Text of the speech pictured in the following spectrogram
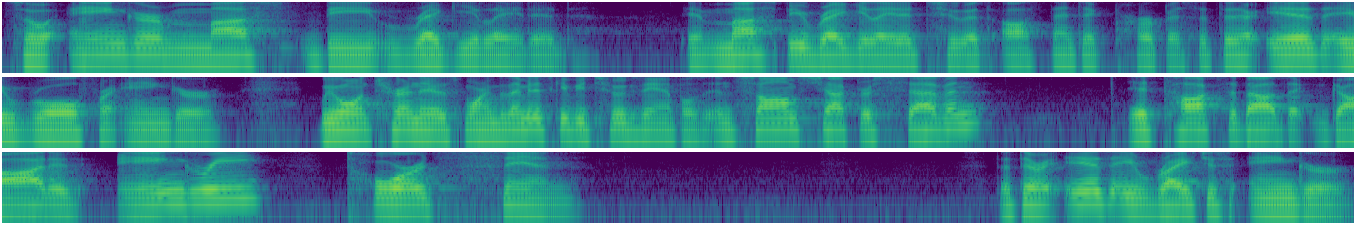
So, anger must be regulated. It must be regulated to its authentic purpose, that there is a role for anger. We won't turn there this morning, but let me just give you two examples. In Psalms chapter 7, it talks about that God is angry towards sin, that there is a righteous anger,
